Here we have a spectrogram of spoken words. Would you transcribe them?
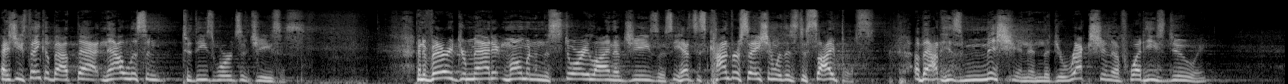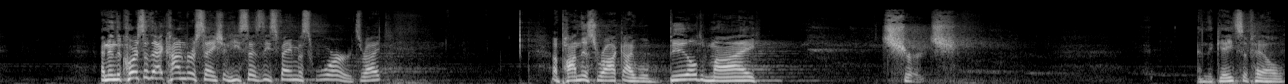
As you think about that, now listen to these words of Jesus. In a very dramatic moment in the storyline of Jesus, he has this conversation with his disciples about his mission and the direction of what he's doing. And in the course of that conversation, he says these famous words, right? Upon this rock I will build my church, and the gates of hell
